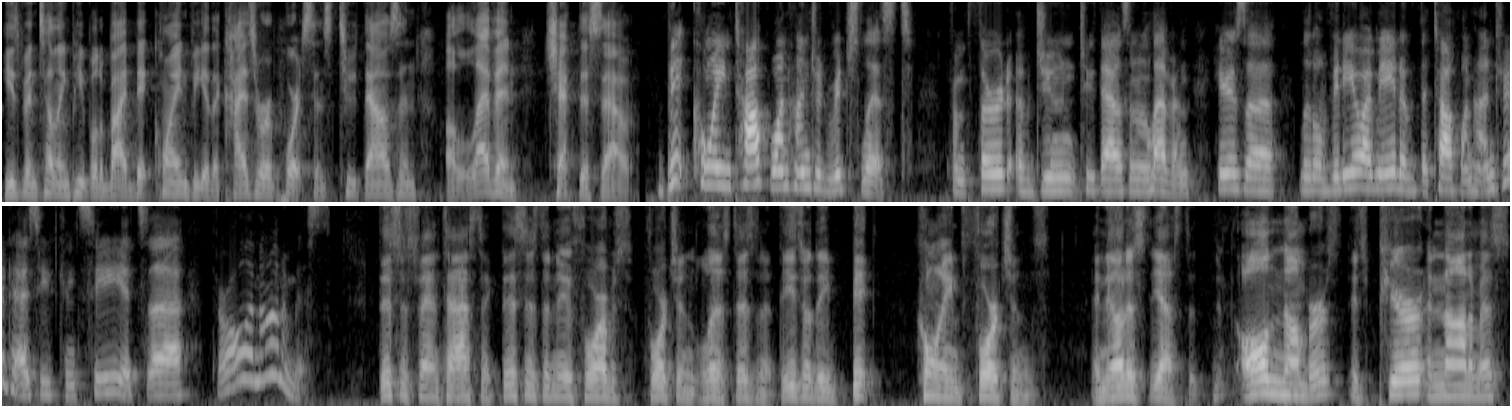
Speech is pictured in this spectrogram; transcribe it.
He's been telling people to buy Bitcoin via the Keiser report since 2011. Check this out Bitcoin Top 100 Rich List from 3rd of June 2011. Here's a little video I made of the top 100. As you can see, it's uh, they're all anonymous. This is fantastic. This is the new Forbes fortune list, isn't it? These are the Bitcoin fortunes. And notice, yes, all numbers. It's pure anonymous.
